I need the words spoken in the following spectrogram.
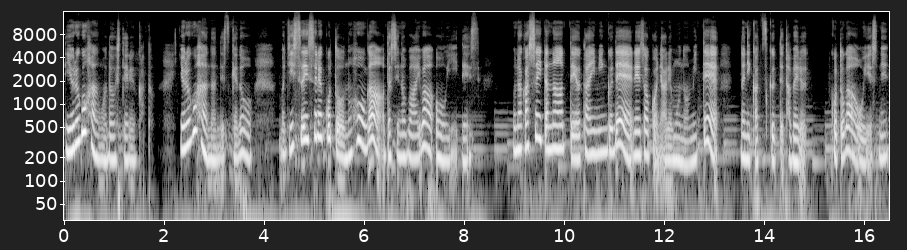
で夜ご飯はどうしてるかと。夜ご飯なんですけど、まあ、自炊することの方が私の場合は多いです。お腹空いたなっていうタイミングで冷蔵庫にあるものを見て何か作って食べることが多いですね。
